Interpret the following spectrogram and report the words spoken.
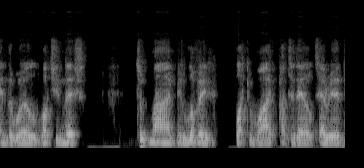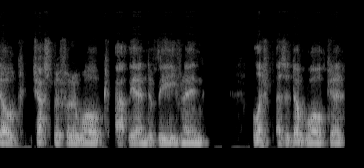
in the world watching this. Took my beloved black and white Patterdale Terrier dog, Jasper, for a walk at the end of the evening. Left as a dog walker,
